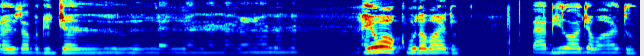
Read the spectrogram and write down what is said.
O yüzden bu güncel... Yok burada vardım. Ben bir yıl önce vardım.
